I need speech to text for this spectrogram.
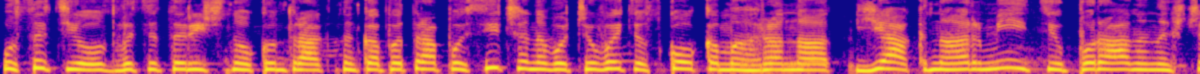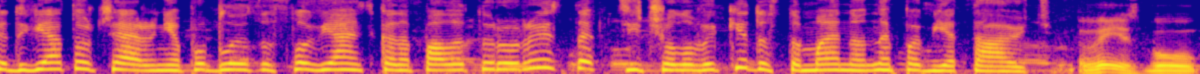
Усе тіло 20-річного контрактника Петра посічене, вочевидь, осколками гранат. Як на армійців, поранених ще 9 червня поблизу Слов'янська напали терористи, ці чоловіки достоменно не пам'ятають. Виїзд був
